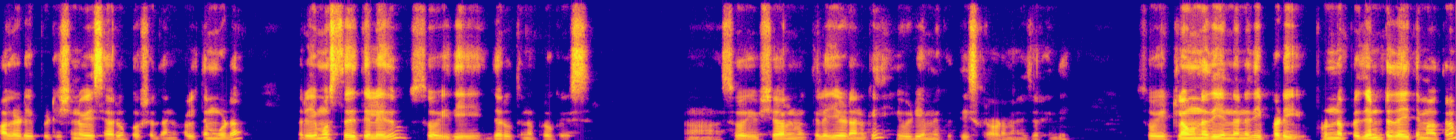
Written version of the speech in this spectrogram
ఆల్రెడీ పిటిషన్ వేశారు బహుశా దాని ఫలితం కూడా. మరి ఏమొస్తుంది తెలియదు. సో ఇది జరుగుతున్న ప్రోగ్రెస్. సో ఈ విషయాలను మీకు తెలియజేయడానికి ఈ వీడియో మీకు తీసుకురావడం అనేది జరిగింది. సో ఎట్లా ఉన్నది ఏందనేది ఇప్పటి ఇప్పుడున్న ప్రజెంట్ది అయితే మాత్రం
